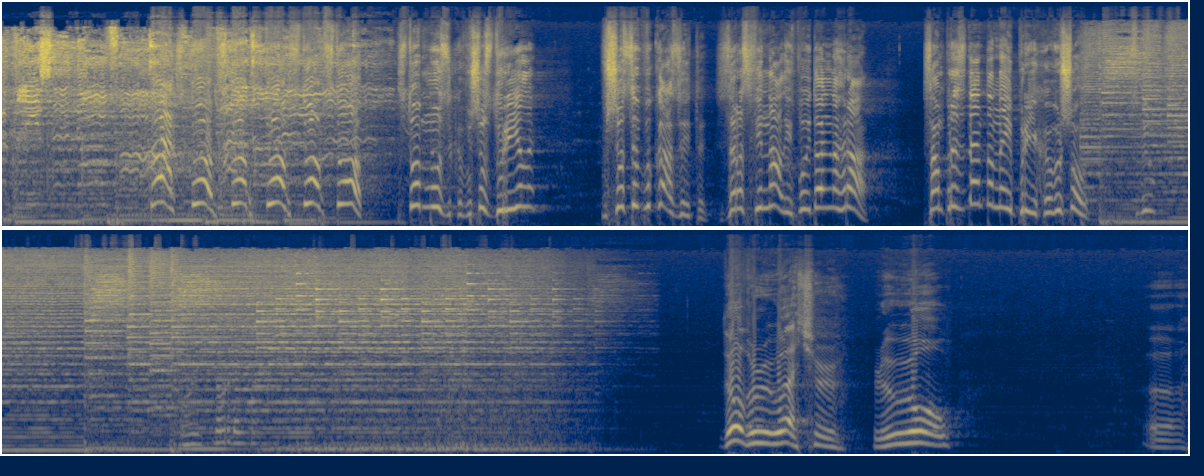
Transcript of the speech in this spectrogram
caprices d'enfant. Так, стоп, стоп, стоп, стоп, стоп! Стоп, музика! Ви що, здуріли? Ви що це показуєте? Зараз фінал, відповідальна гра. Сам президент на неї приїхав, ви. Добрий вечір, Львов. Е.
